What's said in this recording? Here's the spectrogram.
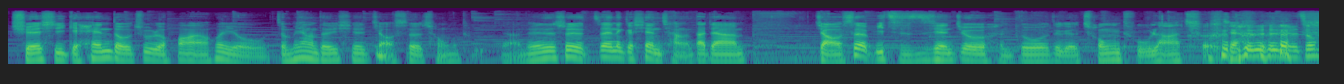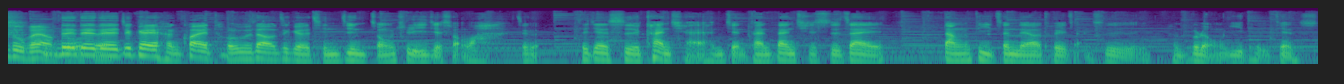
学习给 handle 住的话，会有怎么样的一些角色冲突？这样对，所以在那个现场，大家角色彼此之间就有很多这个冲突拉扯，这样对对对，冲突非常多，对对对，就可以很快投入到这个情境中去理解说，哇，这个这件事看起来很简单，但其实在当地真的要推展是很不容易的一件事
